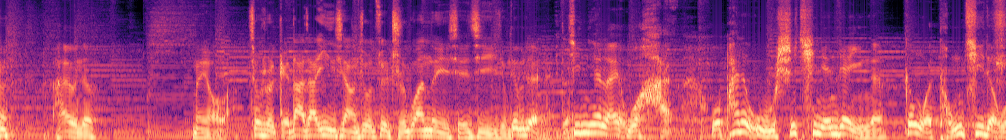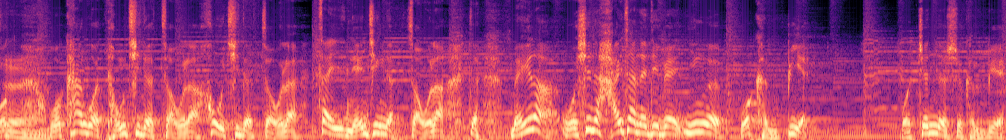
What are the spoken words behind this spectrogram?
还有呢，没有了，就是给大家印象就最直观的一些记忆就没对不对？对，今天来我还我拍了五十七年电影啊，跟我同期的我我看过同期的走了，后期的走了，再年轻的走了，这没了。我现在还站在这边，因为我肯变，我真的是肯变。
